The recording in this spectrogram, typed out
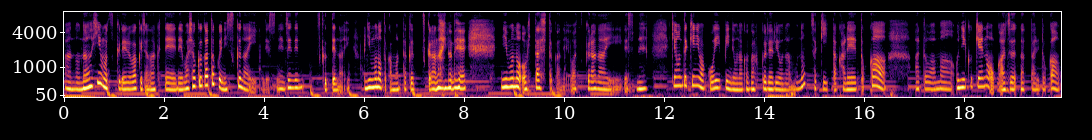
あの、何品も作れるわけじゃなくて、で、和食が特に少ないんですね。全然作ってない。煮物とか全く作らないので、煮物おひたしとかね、は作らないですね。基本的にはこう、一品でお腹が膨れるようなもの、さっき言ったカレーとか、あとはまあ、お肉系のおかずだったりとか、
